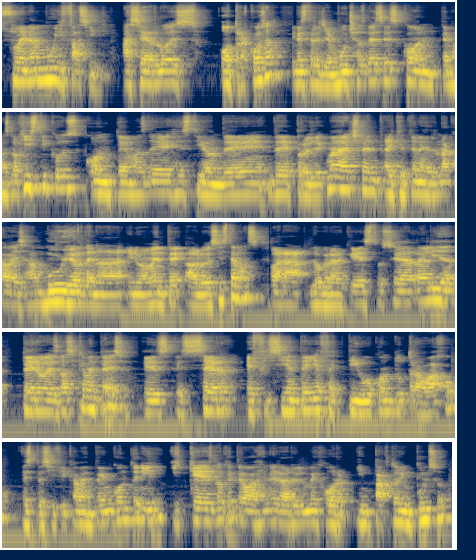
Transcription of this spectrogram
Suena muy fácil. Hacerlo es otra cosa. Me estrellé muchas veces con temas logísticos, con temas de gestión de, de, project management. Hay que tener una cabeza muy ordenada y nuevamente hablo de sistemas para lograr que esto sea realidad. Pero es básicamente eso, es, ser eficiente y efectivo con tu trabajo, específicamente en contenido, y qué es lo que te va a generar el mejor impacto de impulso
